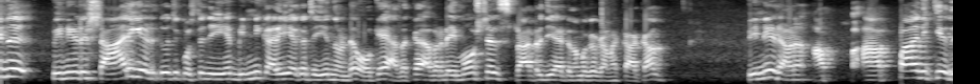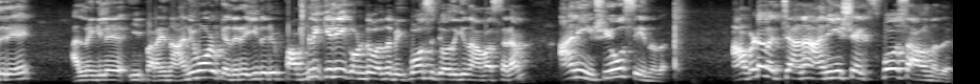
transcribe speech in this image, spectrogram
ഇത് പിന്നീട് ഷാരിക എടുത്തു വെച്ച് ക്വസ്റ്റ്യൻ ചെയ്യുകയും ബിന്നി കരയുകയൊക്കെ ചെയ്യുന്നുണ്ട്. ഓക്കെ അതൊക്കെ അവരുടെ ഇമോഷണൽ സ്ട്രാറ്റജി ആയിട്ട് നമുക്ക് കണക്കാക്കാം. പിന്നീടാണ് അപ്പ അപ്പാനിക്കെതിരെ അല്ലെങ്കിൽ ഈ പറയുന്ന അനുമോൾക്കെതിരെ ഇതൊരു പബ്ലിക്കലി കൊണ്ടുവന്ന് ബിഗ് ബോസ് ചോദിക്കുന്ന അവസരം അനീഷ് യൂസ് ചെയ്യുന്നത്. അവിടെ വെച്ചാണ് അനീഷ് എക്സ്പോസ് ആവുന്നത്.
